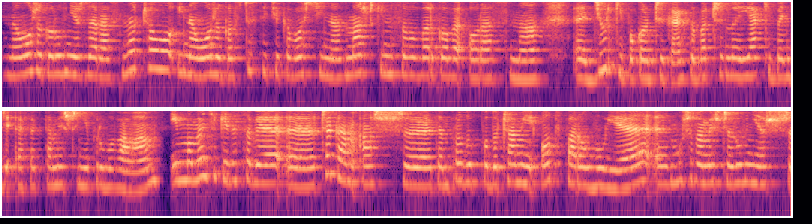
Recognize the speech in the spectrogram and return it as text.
Nałożę go również zaraz na czoło i nałożę go z czystej ciekawości na zmarszczki nosowo-wargowe oraz na e, dziurki po kolczykach. Zobaczymy jaki będzie efekt, tam jeszcze nie próbowałam. I w momencie, kiedy sobie e, czekam, aż e, ten produkt pod oczami odparowuje, muszę Wam jeszcze również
